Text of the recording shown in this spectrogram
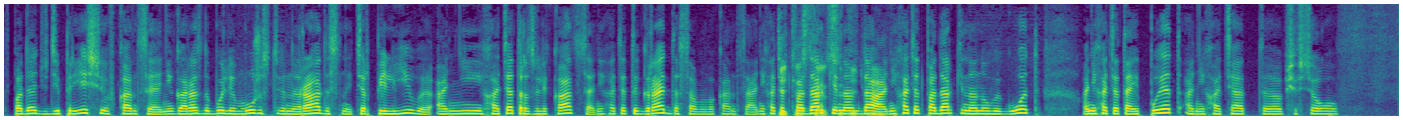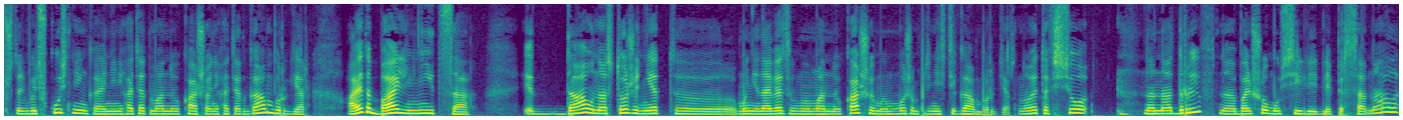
впадать в депрессию в конце. Они гораздо более мужественны, радостны, терпеливы. Они хотят развлекаться, они хотят играть до самого конца. Они хотят Дети подарки на, детьми. да, они хотят подарки на Новый год. Они хотят iPad, они хотят э, вообще все что-нибудь вкусненькое. Они не хотят манную кашу, они хотят гамбургер. А это больница. Да, у нас тоже нет, э, мы не навязываем манную кашу, и мы можем принести гамбургер. Но это все на надрыв, на большом усилии для персонала.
